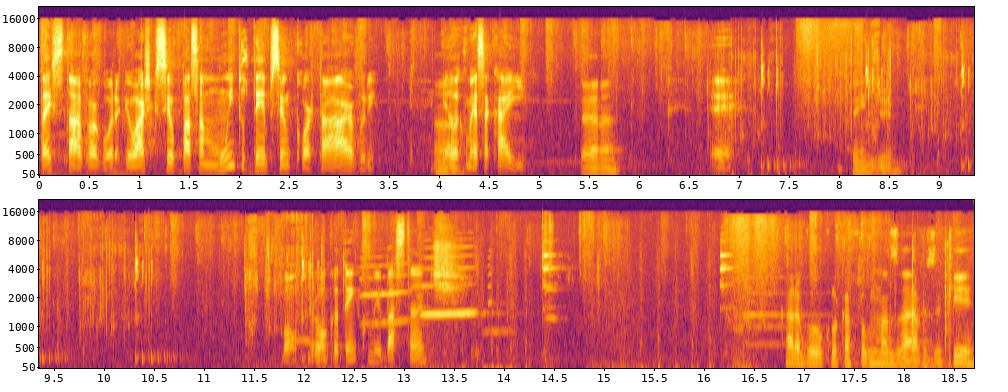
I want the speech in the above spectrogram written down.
tá estável agora. Eu acho que se eu passar muito tempo sem cortar a árvore, Ah, ela começa a cair. É, né? É. Entendi. Bom, tronco eu tenho que comer bastante. Cara, eu vou colocar fogo em umas árvores aqui.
